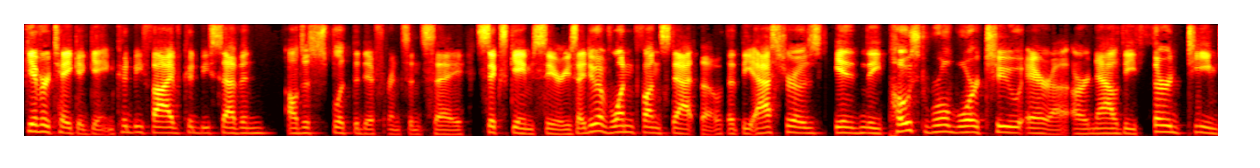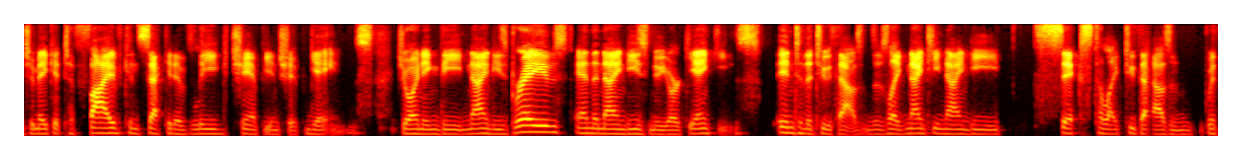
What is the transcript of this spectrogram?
give or take a game. Could be five, could be seven. I'll just split the difference and say six game series. I do have one fun stat, though, that the Astros in the post World War II era are now the third team to make it to five consecutive league championship games, joining the 90s Braves and the 90s New York Yankees into the 2000s. It was like 1990 six to like 2000 with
